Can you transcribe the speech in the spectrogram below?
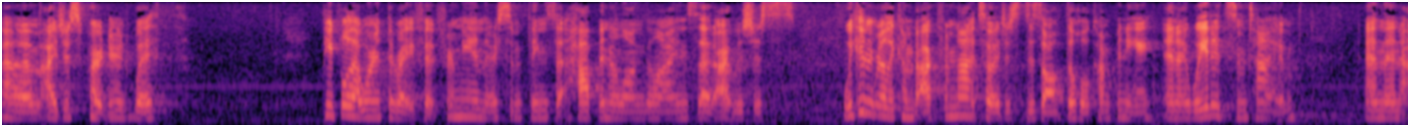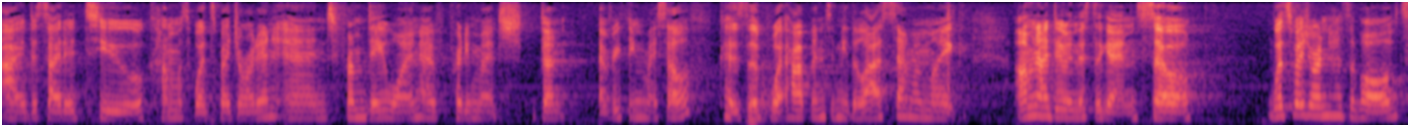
Um, I just partnered with people that weren't the right fit for me, and there's some things that happened along the lines that I was just we couldn't really come back from that, so I just dissolved the whole company, and I waited some time. And then I decided to come with Woods by Jordyn. And from day one, I've pretty much done everything myself because of what happened to me the last time. I'm like, I'm not doing this again. So, Woods by Jordyn has evolved.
